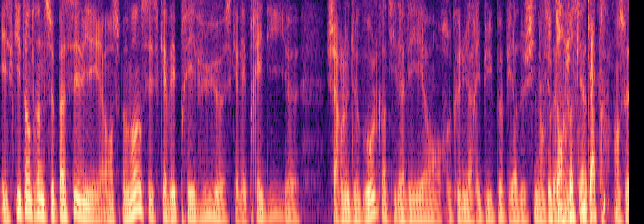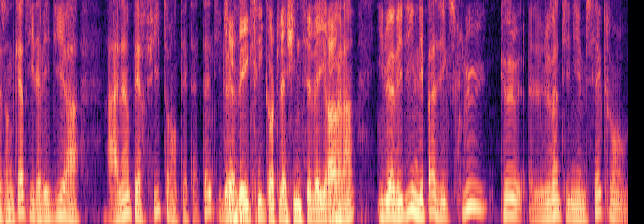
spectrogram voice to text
Et ce qui est en train de se passer en ce moment, c'est ce qu'avait prévu, euh, ce qu'avait prédit euh, Charles de Gaulle quand il avait en- reconnu la République populaire de Chine en C'est en 64. En 64, il avait dit à, à Alain Perfit, en tête à tête, il Qui avait dit- écrit Quand la Chine s'éveillera. voilà. Il lui avait dit il n'est pas exclu que le XXIe siècle, on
